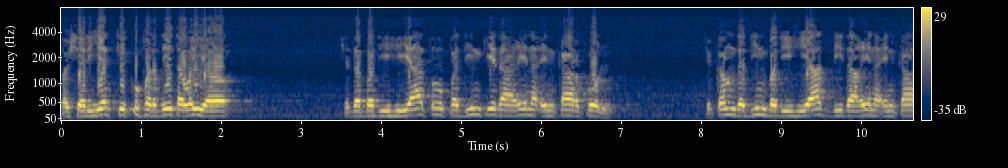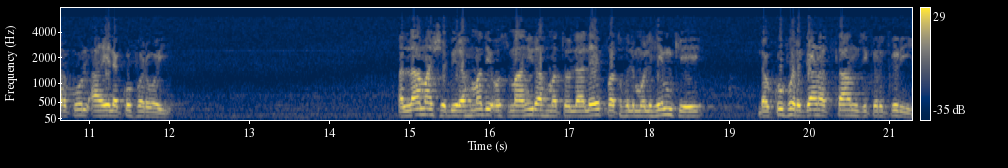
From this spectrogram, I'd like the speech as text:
په شریعت کې کفر دی ته وای چې د بدیهیاتو په دین کې داغې نه انکار کول چې کم د دین بدیهیات دی داغې نه انکار کول هغه له کفر وای علامہ شبیر احمد عثماني رحمت الله علیه فتح الملهم کې د کفر غن اقسام ذکر کړي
